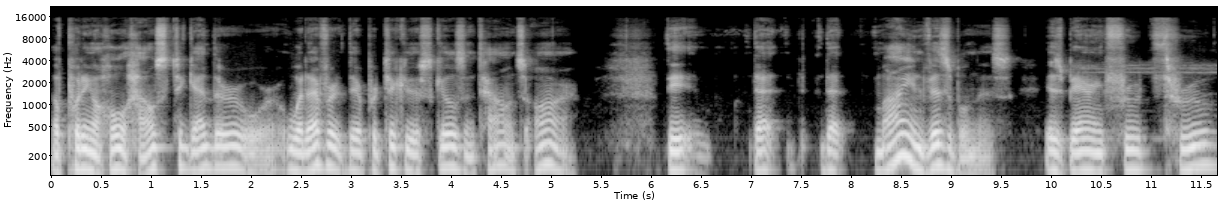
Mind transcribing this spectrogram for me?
of putting a whole house together or whatever their particular skills and talents are. The that that my invisibleness is bearing fruit through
